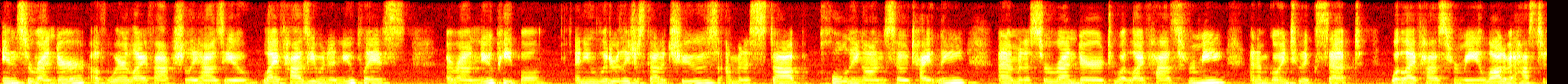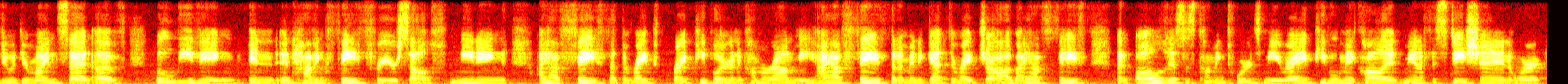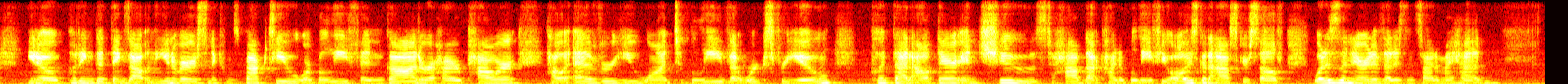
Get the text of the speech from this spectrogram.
in surrender of where life actually has you. Life has you in a new place around new people, and you literally just got to choose I'm going to stop holding on so tightly, and I'm going to surrender to what life has for me, and I'm going to accept what life has for me. A lot of it has to do with your mindset of believing in and having faith for yourself, meaning I have faith that the right right people are going to come around me. I have faith that I'm going to get the right job. I have faith that all of this is coming towards me, right? People may call it manifestation or, you know, putting good things out in the universe and it comes back to you or belief in God or a higher power. However you want to believe that works for you, put that out there and choose to have that kind of belief. You always got to ask yourself what is the narrative that is inside of my head?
